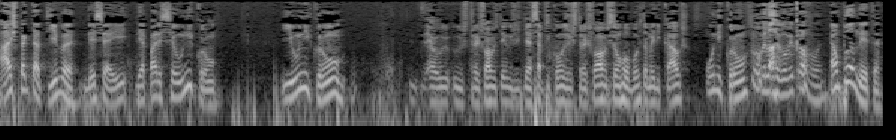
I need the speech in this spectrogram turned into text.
A expectativa desse aí de aparecer o Unicron. E o Unicron, é, o- os Transformers, tem os Decepticons, os Transformers, são robôs também de carros. O Unicron O largou o microfone. é um planeta.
